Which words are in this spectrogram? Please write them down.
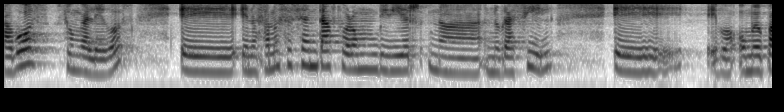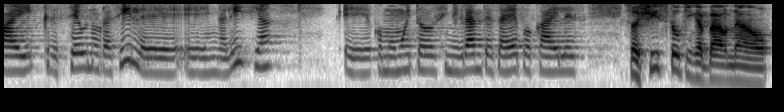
Avós son galegos nos anos 60 foron vivir na, no Brasil e, e o meu pai creceu no Brasil en Galicia e, como moitos inmigrantes da época eles So she's talking about now.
